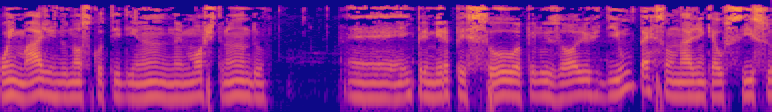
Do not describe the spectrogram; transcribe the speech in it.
com imagens do nosso cotidiano, né, mostrando é, em primeira pessoa, pelos olhos de um personagem que é o Cisso,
